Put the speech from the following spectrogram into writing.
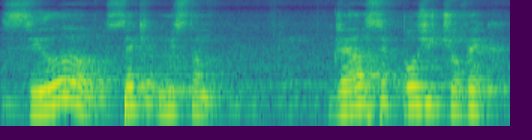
Сила, всеки, мислям, гледа се Божи човек.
